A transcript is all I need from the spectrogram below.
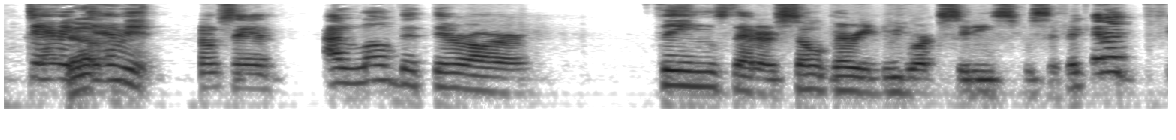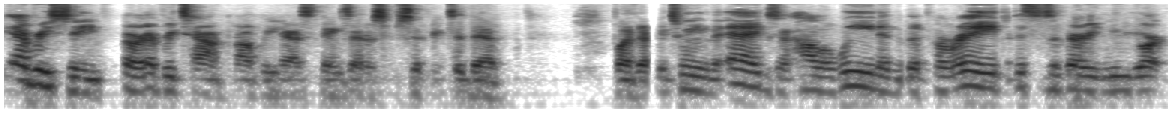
damn it, Yep. damn it. You know what I'm saying? I love that there are things that are so very New York City specific. And I, every city or every town probably has things that are specific to them. But uh, between the eggs and Halloween and the parade, this is a very New York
